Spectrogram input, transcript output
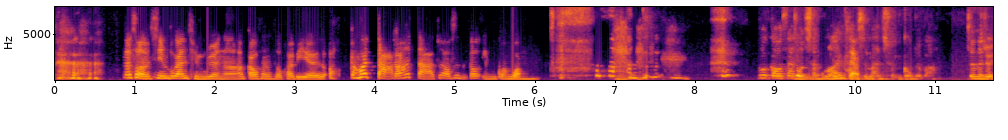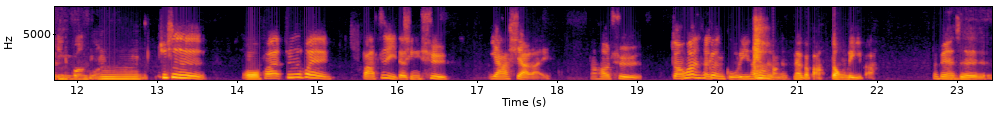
那时候很心不甘情不愿啊，高三的时候快毕业了，哦，赶快打，赶快打，最好是都赢光光。不过高三做成果来看是蛮成功的吧？真的就赢光光。嗯，就是我发，就是会把自己的情绪压下来，然后去转换成更鼓励他们的那个吧动力吧，会变成是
